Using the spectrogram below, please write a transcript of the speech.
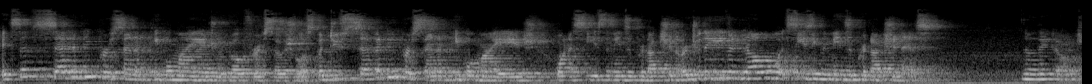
It says 70% of people my age would vote for a socialist, but do 70% of people my age want to seize the means of production, or do they even know what seizing the means of production is? No, they don't.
